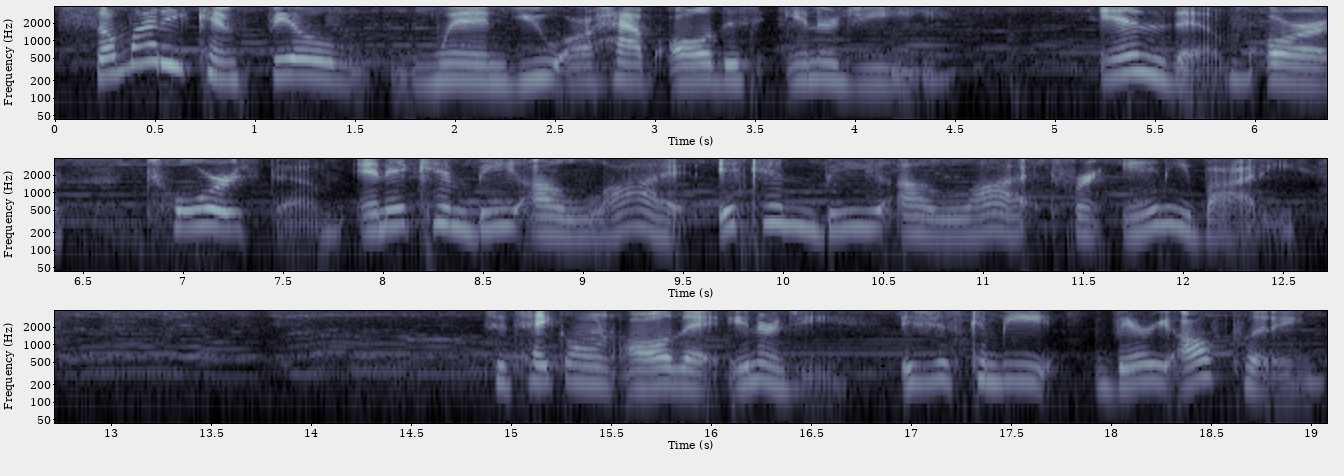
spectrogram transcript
somebody can feel when you are have all this energy in them or towards them and it can be a lot. It can be a lot for anybody to take on all that energy. It just can be very off-putting.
